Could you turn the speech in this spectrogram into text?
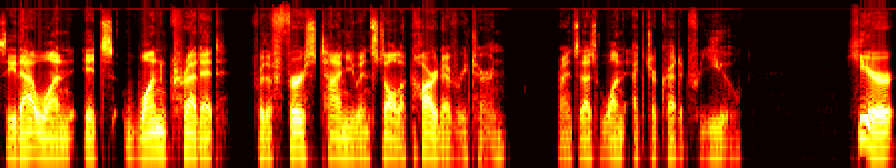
See, that one, it's one credit for the first time you install a card every turn, right? So that's one extra credit for you. Here,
